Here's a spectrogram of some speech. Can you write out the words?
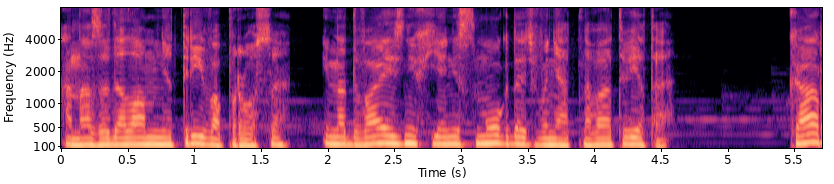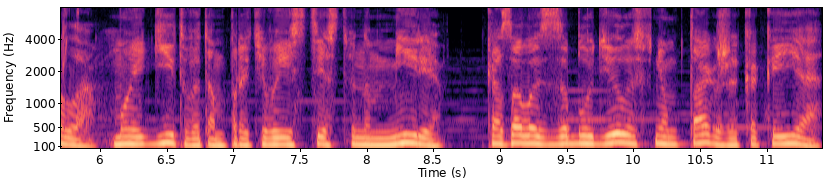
Она задала мне три вопроса, и на два из них я не смог дать внятного ответа. Карла, мой гид в этом противоестественном мире, казалось, заблудилась в нем так же, как и я.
